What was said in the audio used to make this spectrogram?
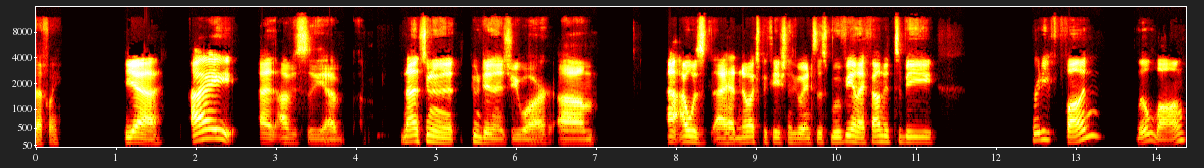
definitely. Yeah, I, I obviously I'm not as tuned in, tuned in as you are. Um, I, was I had no expectations to go into this movie, and I found it to be pretty fun, a little long,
